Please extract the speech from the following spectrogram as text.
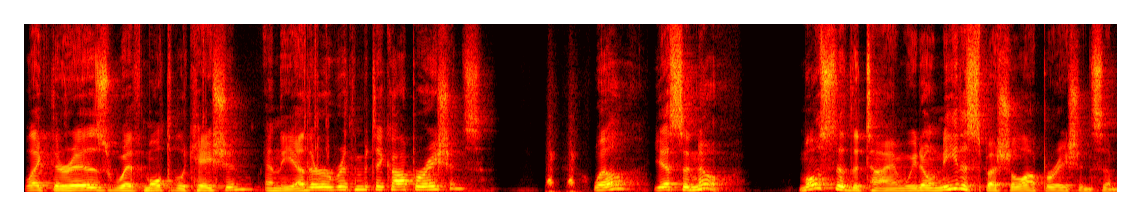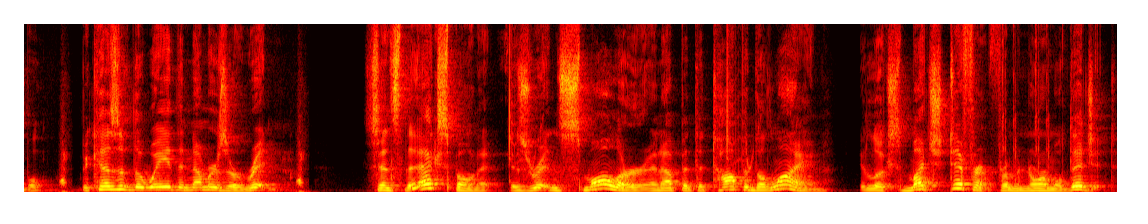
like there is with multiplication and the other arithmetic operations? Well, yes and no. Most of the time, we don't need a special operation symbol because of the way the numbers are written. Since the exponent is written smaller and up at the top of the line, it looks much different from a normal digit,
